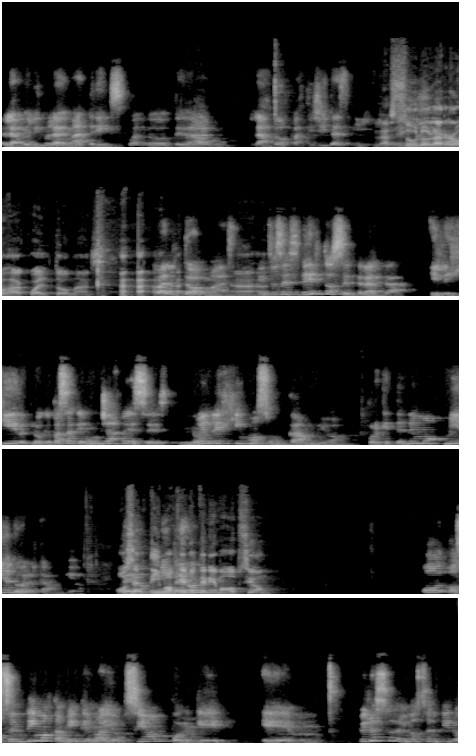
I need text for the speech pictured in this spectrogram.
la película de Matrix, cuando te dan las dos pastillitas y... La azul o la roja, ¿cuál tomas? ¿Cuál tomas? Entonces, de esto se trata, elegir. Lo que pasa que muchas veces no elegimos un cambio porque tenemos miedo al cambio. O sentimos que no tenemos opción o, sentimos también que no hay opción porque, em, pero eso del no sentir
